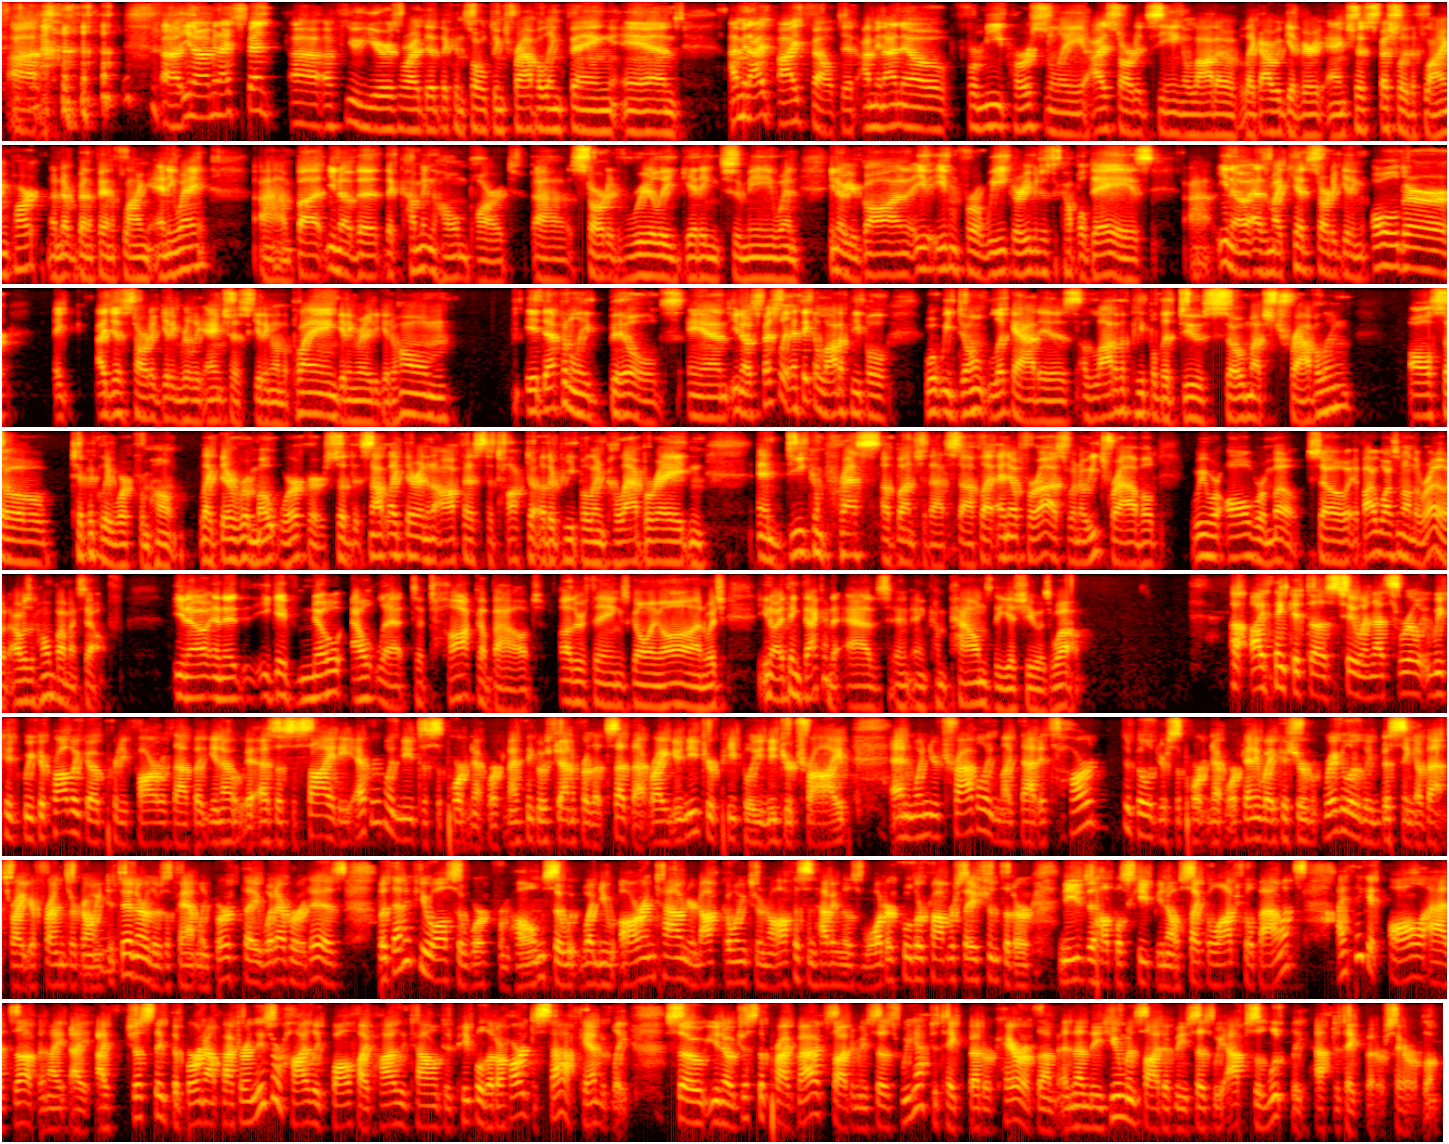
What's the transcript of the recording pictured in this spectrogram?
Uh, uh, you know, I mean, I spent uh, a few years where I did the consulting traveling thing, and I mean, I I felt it. I mean, I know for me personally, I started seeing a lot of like I would get very anxious, especially the flying part. I've never been a fan of flying anyway. Um, but you know the the coming home part uh, started really getting to me when you know you're gone even for a week or even just a couple days. Uh, you know, as my kids started getting older, I, I just started getting really anxious getting on the plane, getting ready to get home. It definitely builds, and you know, especially I think a lot of people. What we don't look at is a lot of the people that do so much traveling also typically work from home. Like they're remote workers. So it's not like they're in an office to talk to other people and collaborate and and decompress a bunch of that stuff. Like I know for us when we traveled, we were all remote. So if I wasn't on the road, I was at home by myself. You know, and it, it gave no outlet to talk about other things going on, which, you know, I think that kind of adds and, and compounds the issue as well. Uh, I think it does too, and that's really we could we could probably go pretty far with that. But you know, as a society, everyone needs a support network, and I think it was Jennifer that said that, right? You need your people, you need your tribe, and when you're traveling like that, it's hard to build your support network anyway because you're regularly missing events, right? Your friends are going to dinner, there's a family birthday, whatever it is. But then if you also work from home, so when you are in town, you're not going to an office and having those water cooler conversations that are needed to help us keep, you know, psychological balance. I think it all adds up. And I, I, I just think the burnout factor, and these are highly qualified, highly talented people that are hard to staff, candidly. So, you know, just the pragmatic side of me says we have to take better care of them. And then the human side of me says we absolutely have to take better care of them.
